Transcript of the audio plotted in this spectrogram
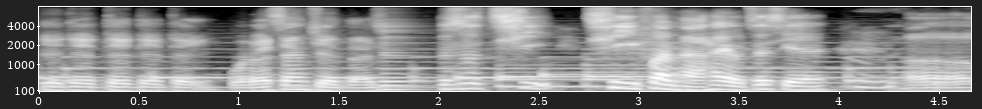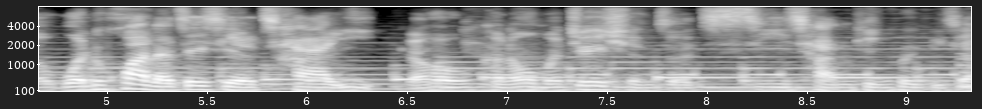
对对对对对，我也这样觉得，就就是气气氛啊，还有这些嗯呃文化的这些差异，然后可能我们就会选择西餐厅会比较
